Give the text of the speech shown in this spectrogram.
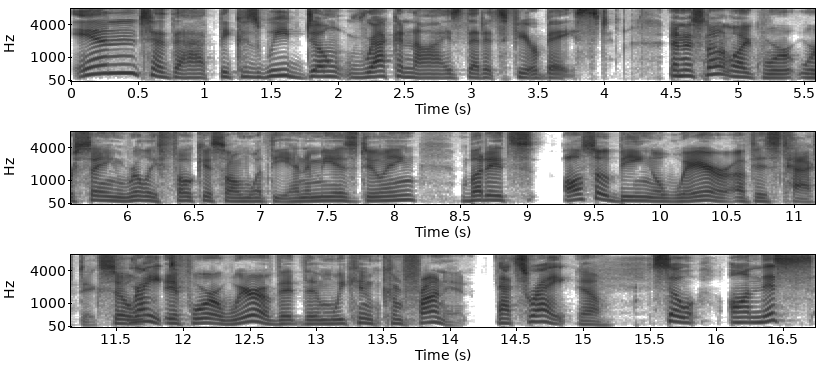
into that because we don't recognize that it's fear based. And it's not like we're we're saying really focus on what the enemy is doing, but it's also being aware of his tactics. So Right. if we're aware of it, then we can confront it. That's right. Yeah. So, on this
